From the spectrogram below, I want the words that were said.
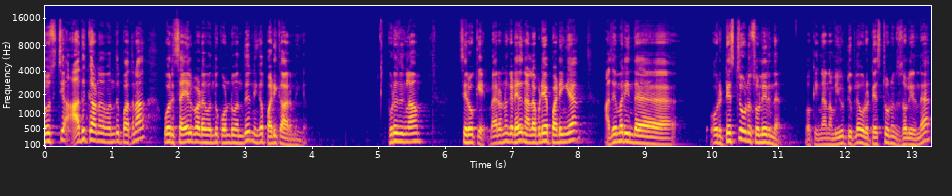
யோசித்து அதுக்கான வந்து பார்த்தோன்னா ஒரு செயல்பாடை வந்து கொண்டு வந்து நீங்கள் படிக்க ஆரம்பிங்க. புரியுதுங்களா? சரி ஓகே வேறு ஒன்றும் கிடையாது. நல்லபடியாக படிங்க. அதே மாதிரி இந்த ஒரு டெஸ்ட் ஒன்று சொல்லியிருந்தேன். ஓகேங்களா? நம்ம யூடியூப்பில் ஒரு டெஸ்ட் ஒன்று சொல்லியிருந்தேன்.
